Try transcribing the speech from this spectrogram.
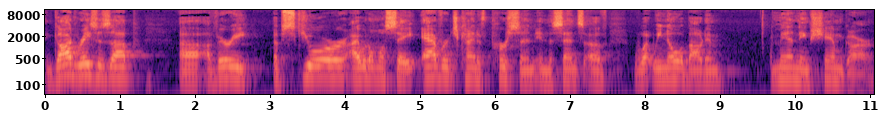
And God raises up uh, a very obscure, I would almost say average kind of person in the sense of what we know about him, a man named Shamgar.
